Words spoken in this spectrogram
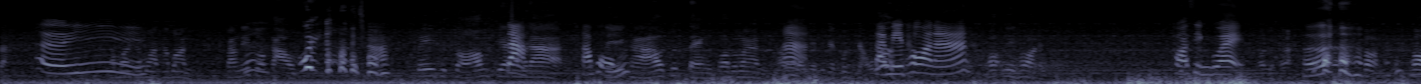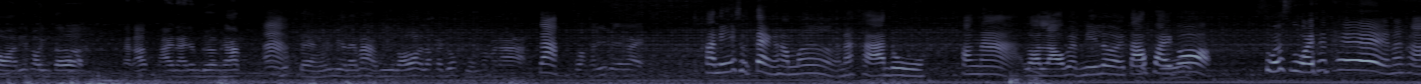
จ้ะเอ้ย คาร์บอนคาร์บอนคาร์บอนฝั่งนี้ตัวเก่าอุ้ย นะปี12เกียร์ธจ้ะรรมดา ครับผม สีขาวชุดแต่งพอประมาณอะเห็นเป็นคนเก่าแต่มีท่อนะเพราะนี่พ่อเนี่ยท่อซิงด้วย เอาเลยเออ พ่อพ่อนี่ท่ออินเตอร์นะครับภายในเดิมๆครับ อะ ชุดแต่งไม่มีอะไรมาก มีล้อแล้วก็ยกสูงธรรมดาจ้ะ ส่วนคันนี้เป็นยังไง คันนี้ชุดแต่งฮัมเมอร์นะคะ ดูข้างหน้าหล่อเหลาแบบนี้เลย ตาไฟก็ สวยๆเท่ๆนะคะ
